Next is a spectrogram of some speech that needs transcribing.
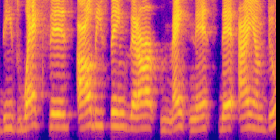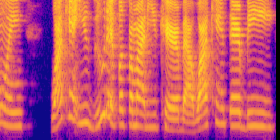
these waxes, all these things that are maintenance that I am doing. Why can't you do that for somebody you care about? Why can't there be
